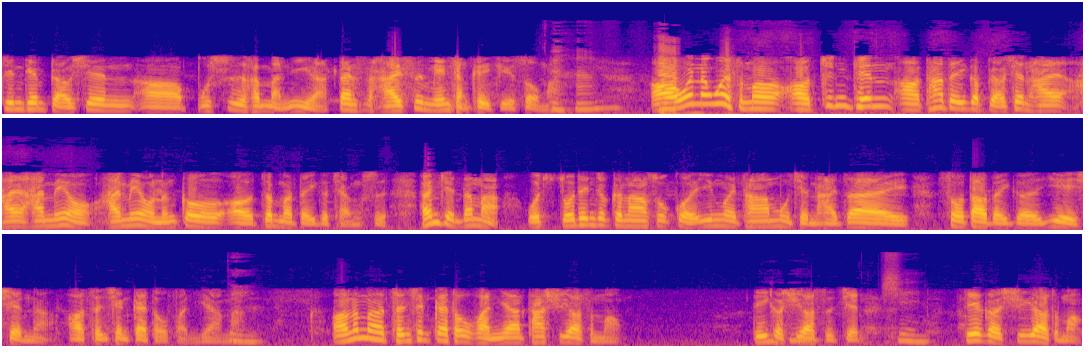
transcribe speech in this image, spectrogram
今天表现啊不是很满意啦，但是还是勉强可以接受嘛。啊，问那为什么哦今天啊它的一个表现还还还没有还没有能够哦这么的一个强势？很简单嘛，我昨天就跟大家说过，因为它目前还在受到的一个月线呢啊呈现盖头反压嘛。啊，那么呈现盖头反压，它需要什么？第一个需要时间，是第二个需要什么？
